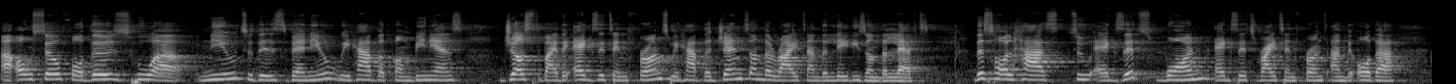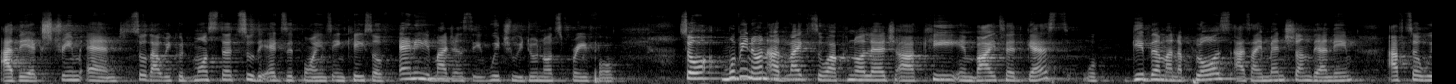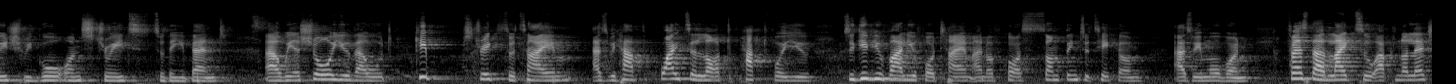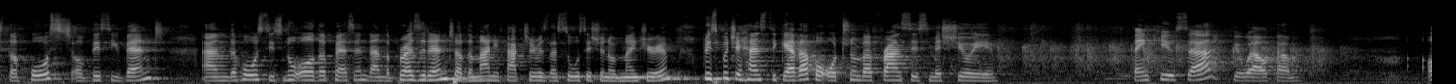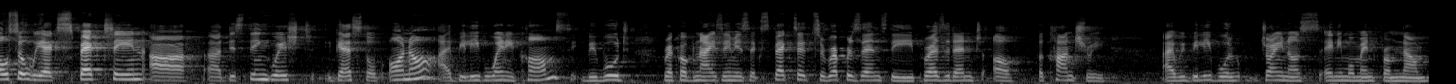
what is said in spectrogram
Uh, also, for those who are new to this venue, we have the convenience just by the exit in front. We have the gents on the right and the ladies on the left. This hall has two exits, one exit right in front and the other at the extreme end so that we could muster to the exit points in case of any emergency, which we do not pray for. So moving on, I'd like to acknowledge our key invited guests. We'll give them an applause as I mention their name, after which we go on straight to the event. Uh, we assure you that we'll keep strict to time as we have quite a lot packed for you to give you value for time and, of course, something to take home as we move on. First, I'd like to acknowledge the host of this event. And the host is no other person than the president of the Manufacturers Association of Nigeria. Please put your hands together for Otumba Francis Meshioye. Thank you, sir. You're welcome. Also, we are expecting our, distinguished guest of honor. I believe when he comes, we would recognize him. He's expected to represent the president of the country. Uh, we believe will join us any moment from now.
